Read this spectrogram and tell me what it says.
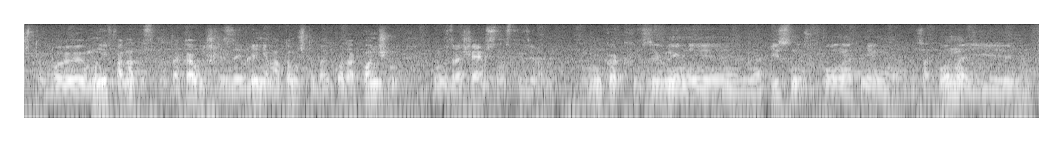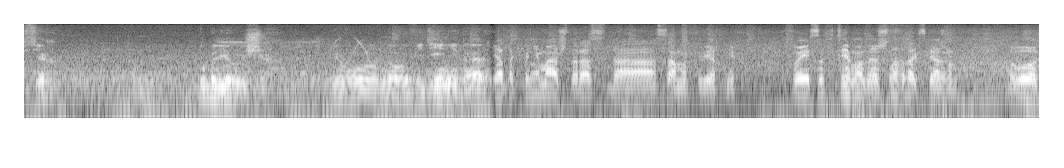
чтобы мы, фанаты Спартака, вышли с заявлением о том, что бойкот окончен, мы возвращаемся на стадион? Ну, как в заявлении написано, полная отмена закона и всех там, дублирующих его нововведений, да. Я так понимаю, что раз до самых верхних фейсов тема дошла, так скажем, вот,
